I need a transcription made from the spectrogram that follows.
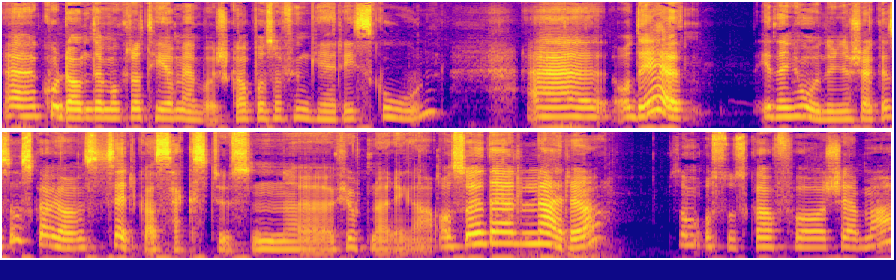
hvordan demokrati og medborgerskap også fungerer i skolen. Og det er i den hovedundersøkelsen skal vi ha ca. 6000 eh, 14-åringer. Og så er det lærere som også skal få skjema,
